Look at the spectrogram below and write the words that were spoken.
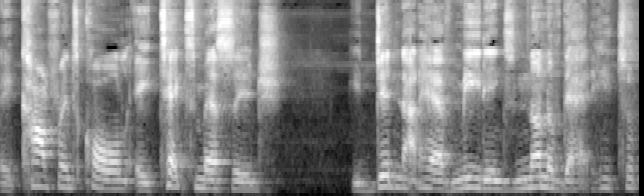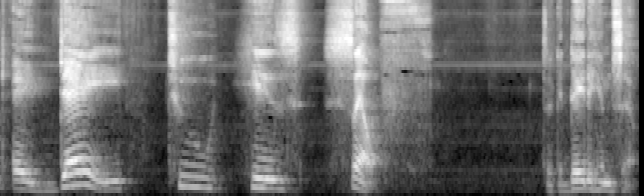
a conference call, a text message. He did not have meetings, none of that. He took a day to his self. Took a day to himself.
